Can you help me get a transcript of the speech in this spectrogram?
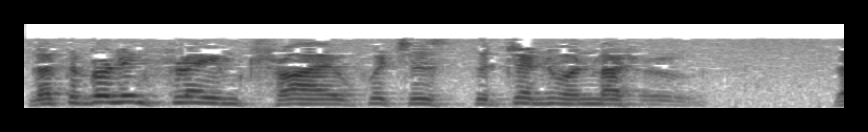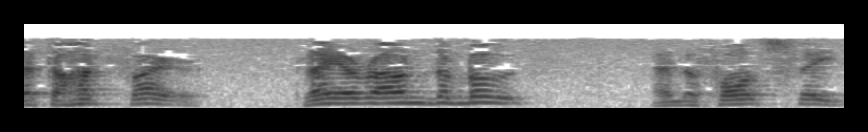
Let the burning flame try which is the genuine metal. Let the hot fire play around them both, and the false faith,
